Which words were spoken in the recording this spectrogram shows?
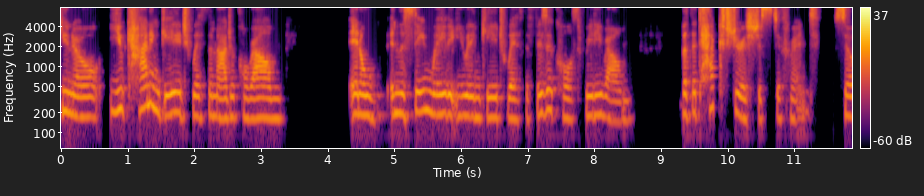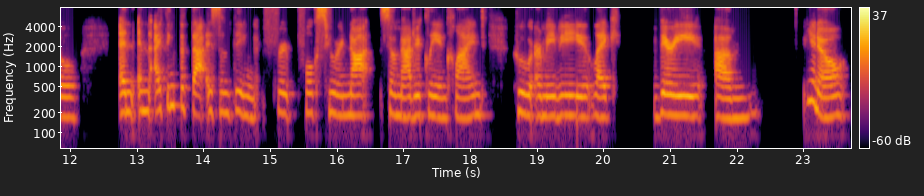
you know you can engage with the magical realm in a in the same way that you would engage with the physical 3d realm but the texture is just different. So and and i think that that is something for folks who are not so magically inclined who are maybe like very um you know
